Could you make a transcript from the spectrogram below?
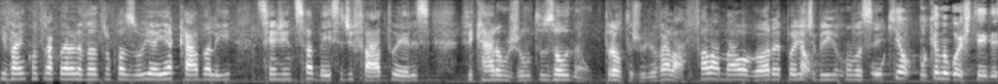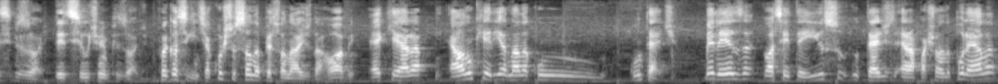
e vai encontrar com ela levando a trompa azul, e aí acaba ali, sem a gente saber se de fato eles ficaram juntos ou não. Pronto, Júlio, vai lá. Fala mal agora, depois a gente Não, briga com você. O que, eu, o que eu não gostei desse episódio, desse último episódio, foi que é o seguinte: a construção da personagem da Robin é que era, ela não queria nada com, com o Ted. Beleza, eu aceitei isso, o Ted era apaixonado por ela,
